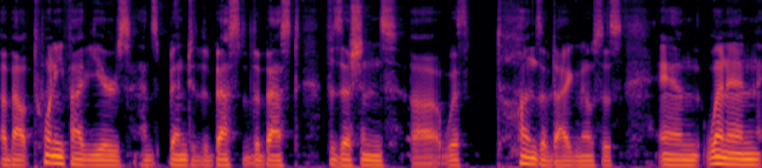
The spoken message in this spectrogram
about 25 years, has been to the best of the best physicians uh, with tons of diagnosis and went in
